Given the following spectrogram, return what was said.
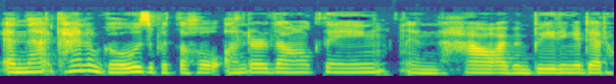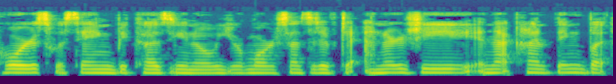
And that kind of goes with the whole underdog thing and how I've been beating a dead horse with saying because, you know, you're more sensitive to energy and that kind of thing. But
